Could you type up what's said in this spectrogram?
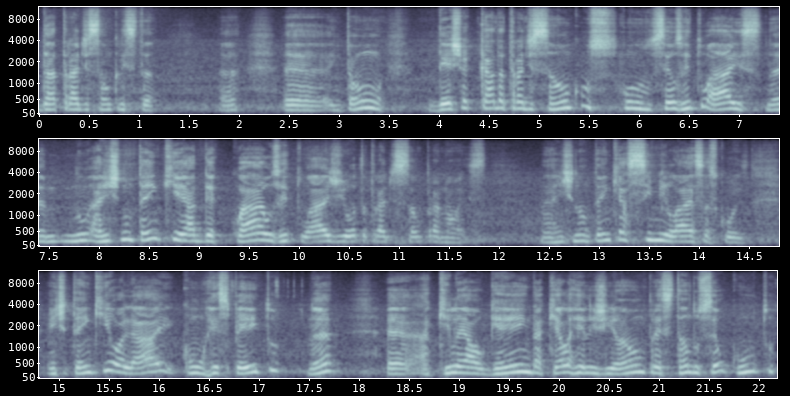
da tradição cristã. Né? É, então, deixa cada tradição com, com seus rituais. Né? Não, a gente não tem que adequar os rituais de outra tradição para nós. Né? A gente não tem que assimilar essas coisas. A gente tem que olhar com respeito, né? É, aquilo é alguém daquela religião prestando o seu culto,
